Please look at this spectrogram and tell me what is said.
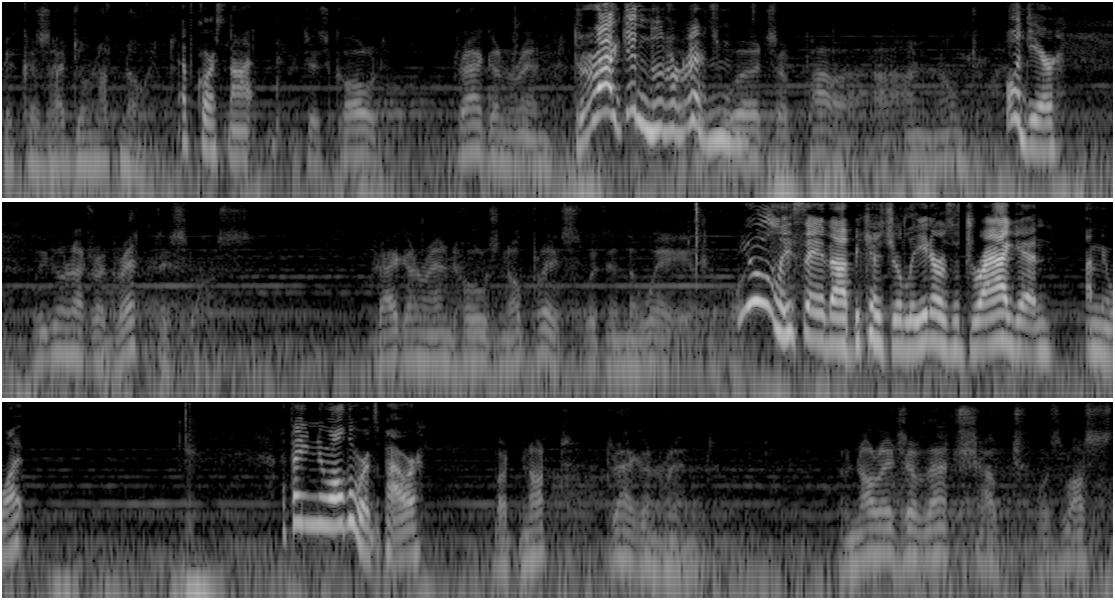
because I do not know it. Of course not. It is called Dragonrend. Dragon Its Rend. words of power are unknown to us. Oh dear. We do not regret this loss. Dragonrend holds no place within the way of the voice. You only say that because your leader is a dragon. I mean, what? I thought you knew all the words of power. But not Dragonrend. The knowledge of that shout was lost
